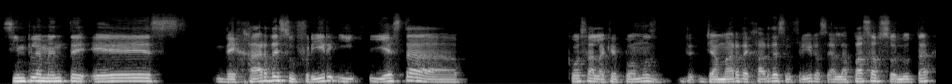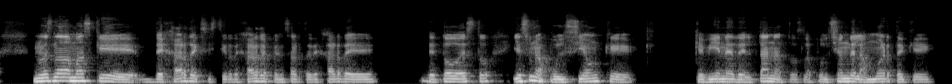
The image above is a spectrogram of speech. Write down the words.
simplemente es dejar de sufrir y, y esta cosa a la que podemos llamar dejar de sufrir, o sea, la paz absoluta, no es nada más que dejar de existir, dejar de pensarte, dejar de, de todo esto, y es una pulsión que, que viene del Tánatos, la pulsión de la muerte, que,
